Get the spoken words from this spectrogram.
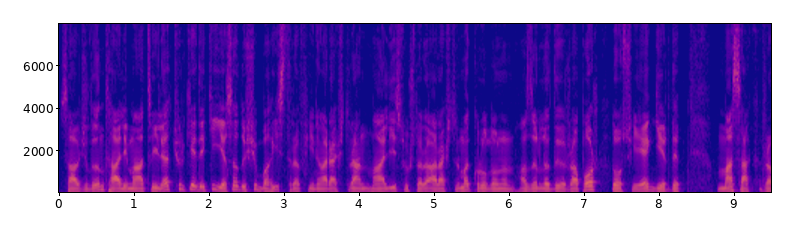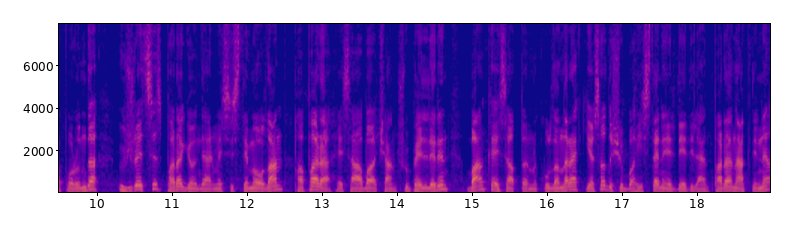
Savcılığın talimatıyla Türkiye'deki yasa dışı bahis trafiğini araştıran Mali Suçları Araştırma Kurulu'nun hazırladığı rapor dosyaya girdi. MASAK raporunda ücretsiz para gönderme sistemi olan Papara hesabı açan şüphelilerin banka hesaplarını kullanarak yasa dışı bahisten elde edilen para nakline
